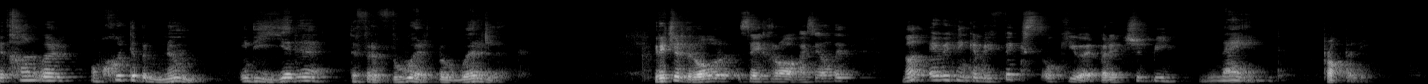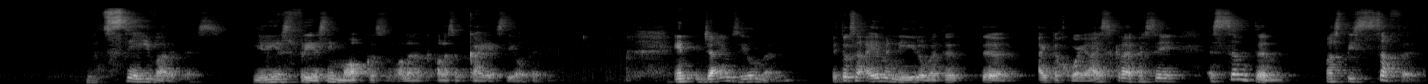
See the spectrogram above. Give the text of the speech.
Dit gaan oor om goed te benoem en die hede te verwoord behoorlik. Richard Rohr sê graag, hy sê altyd not everything can be fixed or cured, but it should be named properly. Sê wat dit is. Hierdie is vrees nie maak asof alles alles oukei okay is die hele tyd nie. En James Hillman het ook sy eie manier om dit te, te uit te gooi. Hy skryf, hy sê a symptom must be suffered.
